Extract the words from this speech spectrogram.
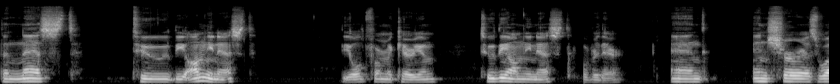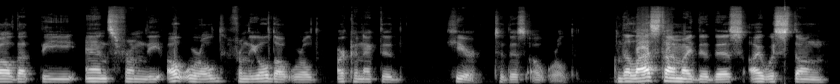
the nest to the Omni Nest, the old Formicarium, to the Omni Nest over there, and ensure as well that the ants from the outworld, from the old outworld, are connected here to this outworld. The last time I did this, I was stung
